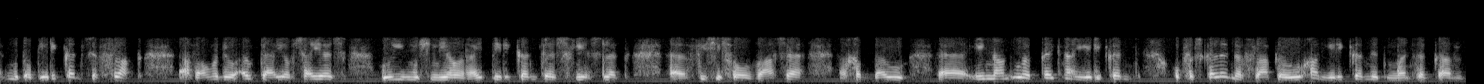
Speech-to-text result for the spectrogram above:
ek moet op hierdie kind se vlak afhangende hoe oud hy of sy is hoe emosioneel ryp hierdie kind is geestelik uh fisies volwasse uh, gebou uh en dan ook kyk na hierdie kind op verskillende vlakke hoe gaan hierdie kind dit moontlik kan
